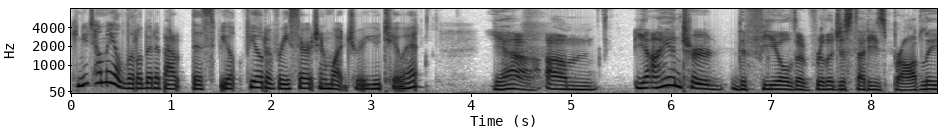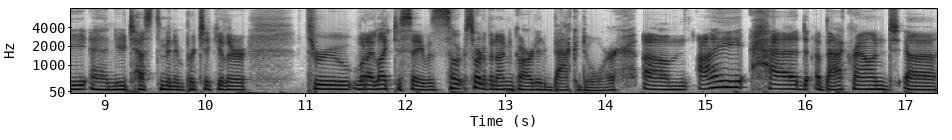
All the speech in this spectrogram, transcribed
Can you tell me a little bit about this field, field of research and what drew you to it? Yeah. Um, yeah, I entered the field of religious studies broadly and New Testament in particular through what I like to say was so, sort of an unguarded backdoor. Um, I had a background uh,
